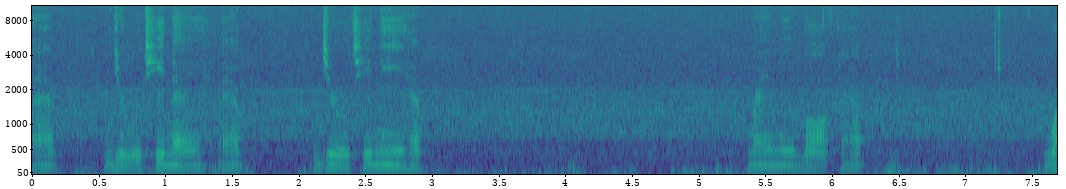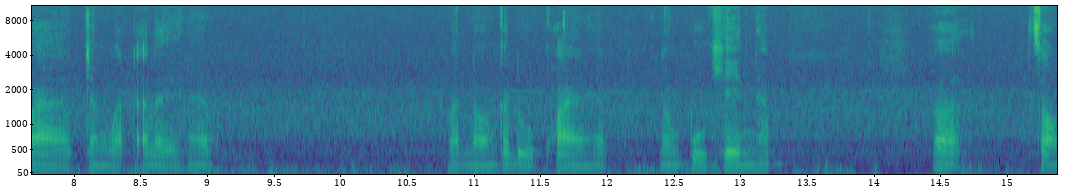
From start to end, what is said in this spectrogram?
นะครับ อยู่ที่ไหนนะครับ อยู่ที่นี่ครับ ไม่มีบอกนะครับ ว่าจังหวัดอะไรนะครับ วัดหนองกระดูกควายนะครับหลวงปูเคนครับ ก็ส่อง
